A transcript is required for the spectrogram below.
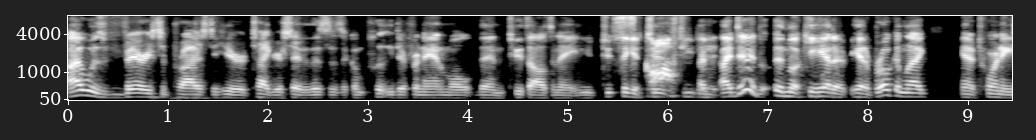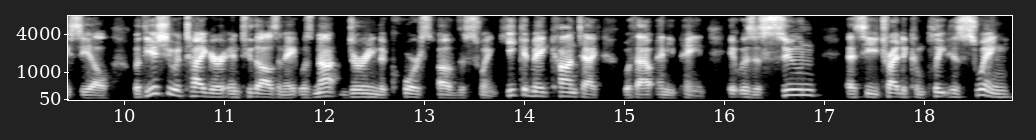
I was very surprised to hear Tiger say that this is a completely different animal than 2008. And you think it too. I, I, did. And look, he had a he had a broken leg and a torn ACL. But the issue with Tiger in 2008 was not during the course of the swing. He could make contact without any pain. It was as soon as he tried to complete his swing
